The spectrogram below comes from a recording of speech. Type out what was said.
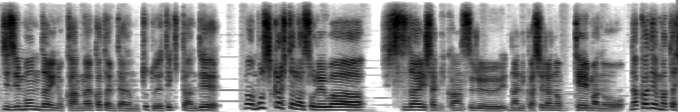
時事問題の考え方みたいなのもちょっと出てきたんで、まあもしかしたらそれは出題者に関する何かしらのテーマの中でまた引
